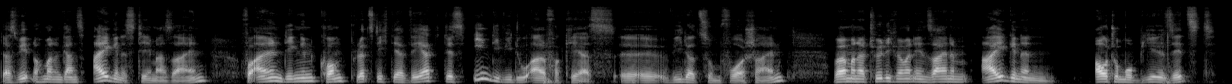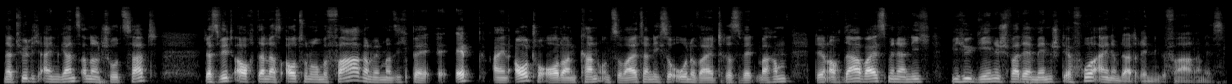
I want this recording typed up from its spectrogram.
das wird nochmal ein ganz eigenes Thema sein. Vor allen Dingen kommt plötzlich der Wert des Individualverkehrs äh, wieder zum Vorschein, weil man natürlich, wenn man in seinem eigenen Automobil sitzt, natürlich einen ganz anderen Schutz hat, das wird auch dann das autonome Fahren, wenn man sich per App ein Auto ordern kann und so weiter, nicht so ohne weiteres wettmachen. Denn auch da weiß man ja nicht, wie hygienisch war der Mensch, der vor einem da drinnen gefahren ist.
